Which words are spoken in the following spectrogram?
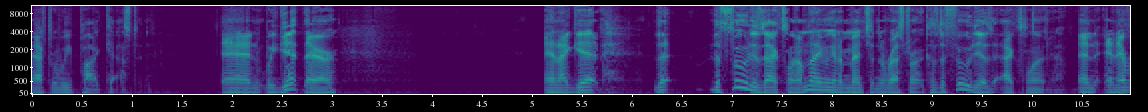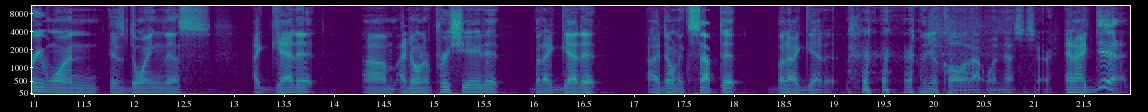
after we podcasted. And we get there and I get the the food is excellent. I'm not even going to mention the restaurant cuz the food is excellent Yeah. and and everyone is doing this. I get it. Um, I don't appreciate it, but I get it. I don't accept it, but I get it. And you'll call it out when necessary. and I did.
